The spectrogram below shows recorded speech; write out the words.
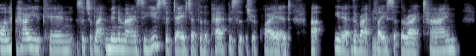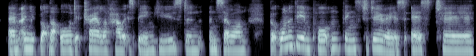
on how you can sort of like minimize the use of data for the purpose that's required at you know at the right hmm. place at the right time um, and you've got that audit trail of how it's being used and and so on. But one of the important things to do is is to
